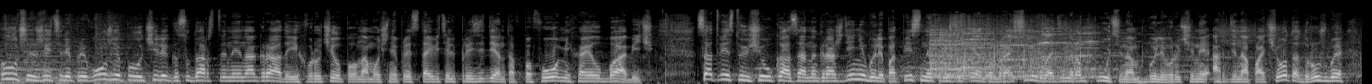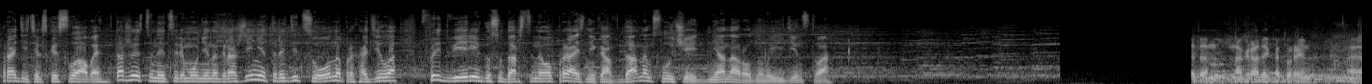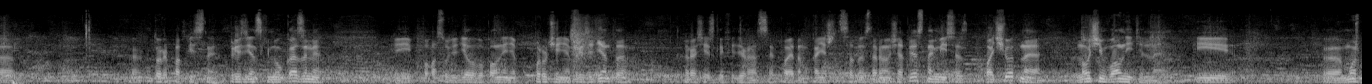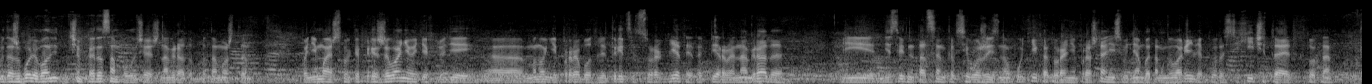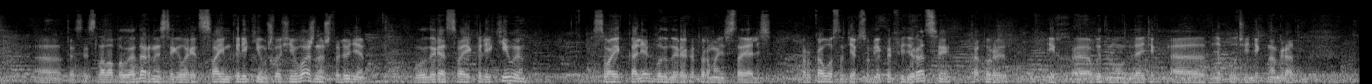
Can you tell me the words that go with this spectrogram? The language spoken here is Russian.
Лучшие жители Приволжья получили государственные награды. Их вручил полномочный представитель президента в ПФО Михаил Бабич. Соответствующие указы о награждении были подписаны президентом России Владимиром Путиным. Были вручены ордена почета, дружбы, родительской славы. Торжественная церемония награждения традиционно проходила в преддверии государственного праздника, в данном случае Дня народного единства. Это награды, которые, э, которые подписаны президентскими указами и, по сути дела, выполнение поручения президента Российской Федерации. Поэтому, конечно, с одной стороны, очень ответственная миссия, почетная, но очень волнительная. И, э, может быть, даже более волнительная, чем когда сам получаешь награду, потому что понимаешь, сколько переживаний у этих людей. Э, Многие проработали 30-40 лет, и это первая награда. И действительно, это оценка всего жизненного пути, который они прошли. Они сегодня об этом говорили. Кто-то стихи читает, кто-то э, так сказать, слова благодарности говорит своим коллективам, что очень важно, что люди благодарят свои коллективы, своих коллег, благодаря которым они состоялись, руководство тех субъектов федерации, которые их э, выдвинул для, этих, э, для получения этих наград,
